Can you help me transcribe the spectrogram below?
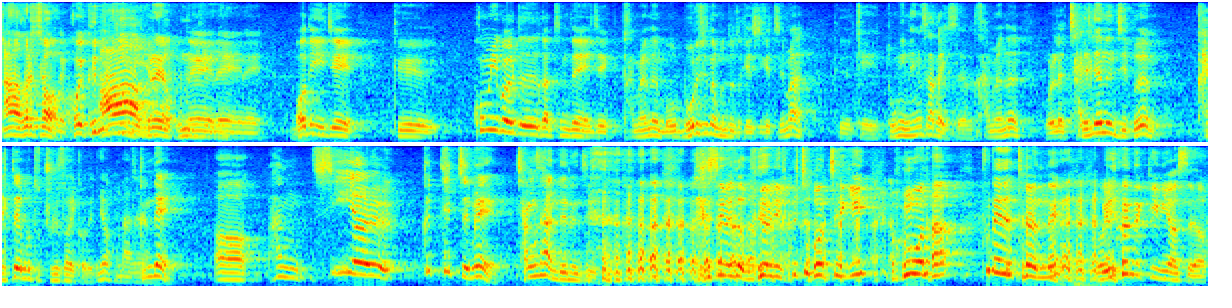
아, 그렇죠. 네, 거의 그 느낌이에요. 아, 그래요. 그 느낌. 네, 네, 네. 어디 이제 그 코미골드 같은데 이제 가면은 뭐 모르시는 분들도 계시겠지만 그 이렇게 동인 행사가 있어요. 가면은 원래 잘 되는 집은 갈 때부터 줄 서 있거든요. 맞아요. 근데 어한 C열 끝에쯤에 장사 안 되는 집. 그 집에서 우연히 펼쳐본 책이 어머나 프레데터였네. 뭐 이런 느낌이었어요.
